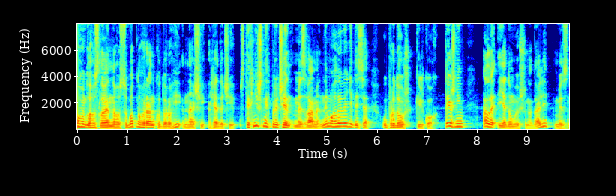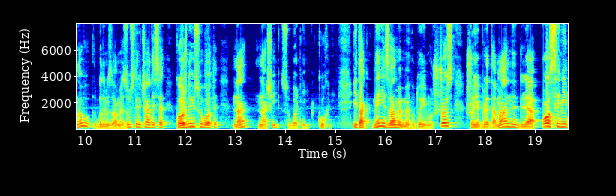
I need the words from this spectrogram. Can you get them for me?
Богом благословенного суботного ранку, дорогі наші глядачі. З технічних причин ми з вами не могли видітися упродовж кількох тижнів, але я думаю, що надалі ми знову будемо з вами зустрічатися кожної суботи на нашій суботній кухні. І так, нині з вами ми готуємо щось, що є притаманне для осені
